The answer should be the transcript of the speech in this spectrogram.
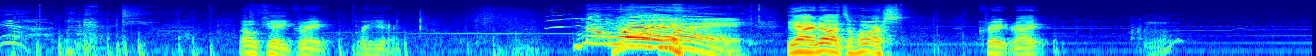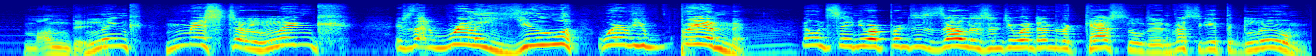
End you. Okay, great. We're here. No No way! way. Yeah, no, it's a horse. Great, right? Monday. Link, Mr. Link, is that really you? Where have you been? No one's seen your Princess Zelda since you went under the castle to investigate the gloom.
